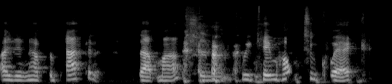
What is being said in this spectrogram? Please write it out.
I didn't have to pack it that much, and we came home too quick.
